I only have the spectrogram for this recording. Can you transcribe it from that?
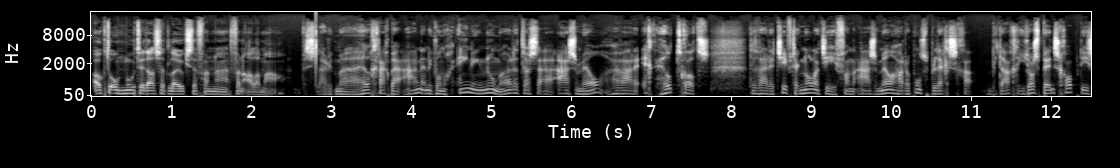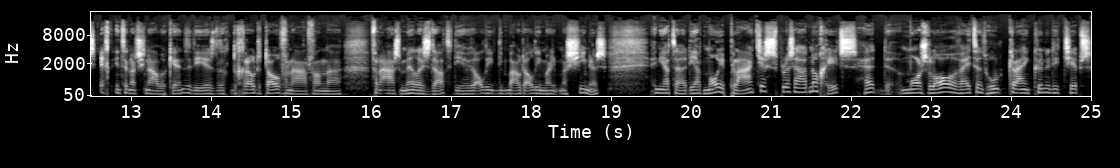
ook te ontmoeten. Dat is het leukste van, van allemaal sluit ik me heel graag bij aan. En ik wil nog één ding noemen. Dat was de ASML. We waren echt heel trots dat wij de Chief Technology van ASML hadden op onze beleggersdag. Jos Benschop, die is echt internationaal bekend. Die is de, grote tovenaar van, uh, van ASML is dat. Die, heeft al die, die bouwde al die machines. En die had, uh, die had mooie plaatjes. Plus hij had nog iets. Hè, de Moore's Law, we weten het. Hoe klein kunnen die chips?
